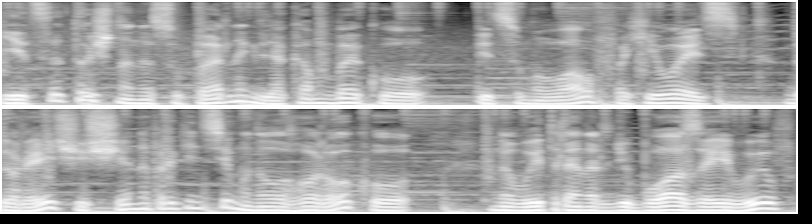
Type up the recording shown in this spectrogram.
і це точно не суперник для камбеку. Підсумував фахівець. До речі, ще наприкінці минулого року новий тренер Дюбуа заявив,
